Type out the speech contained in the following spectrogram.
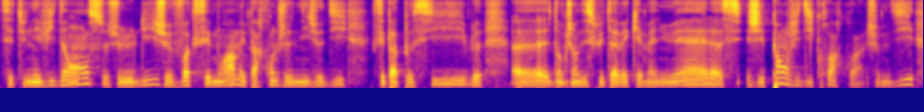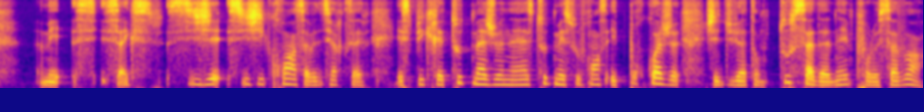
C'est une évidence, je le lis, je vois que c'est moi, mais par contre je nie, je dis que c'est pas possible. Euh, donc j'en discute avec Emmanuel. J'ai pas envie d'y croire, quoi. Je me dis, mais si, j'y crois, ça veut dire que ça expliquerait toute ma jeunesse, toutes mes souffrances et pourquoi j'ai dû attendre tout ça d'années pour le savoir.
